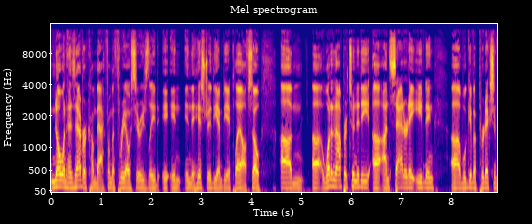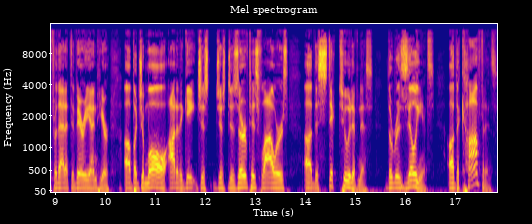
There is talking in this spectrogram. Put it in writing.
No one has ever come back from a 3-0 series lead in in the history of the NBA playoffs. So, um, uh, what an opportunity uh, on Saturday evening. Uh, we'll give a prediction for that at the very end here. Uh, but Jamal out of the gate just just deserved his flowers. the stick to itiveness, the resilience, the confidence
